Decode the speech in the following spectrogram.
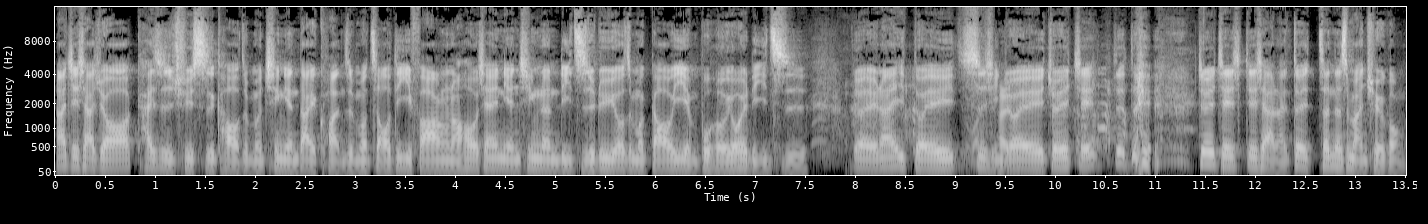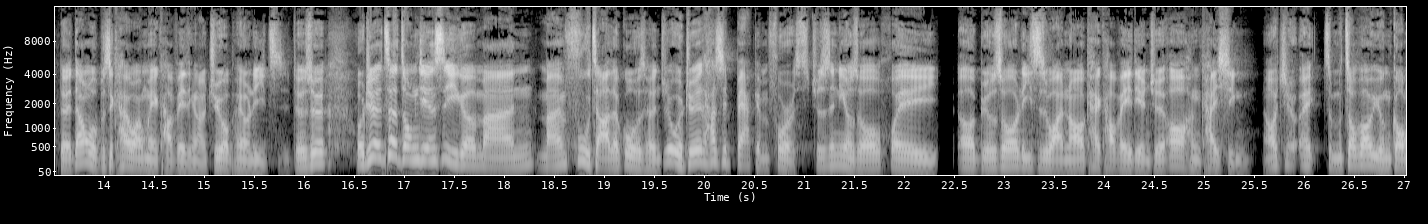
那接下来就要开始去思考怎么青年贷款，怎么找地方，然后现在年轻人离职率又这么高，一言不合又会离职。对，那一堆事情就会就会接，对对，就会接接下来，对，真的是蛮缺工。对，当然我不是开完美咖啡厅啊，举我朋友例子，对，所以我觉得这中间是一个蛮蛮复杂的过程，就是我觉得它是 back and forth，就是你有时候会呃，比如说离职完然后开咖啡店，觉得哦很开心，然后就哎怎么招不到员工，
